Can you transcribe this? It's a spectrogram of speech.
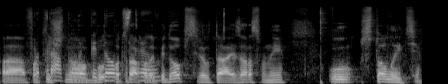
а, фактично Потрапили під бу- потрапили обстріл. під обстріл. Та і зараз вони у столиці.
